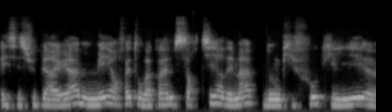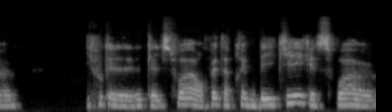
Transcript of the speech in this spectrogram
et c'est super agréable. Mais en fait, on va quand même sortir des maps, donc il faut qu'il y ait, il faut qu'elles qu'elles soient en fait après bakées, qu'elles soient euh,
